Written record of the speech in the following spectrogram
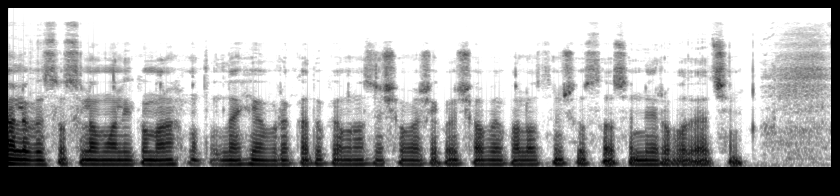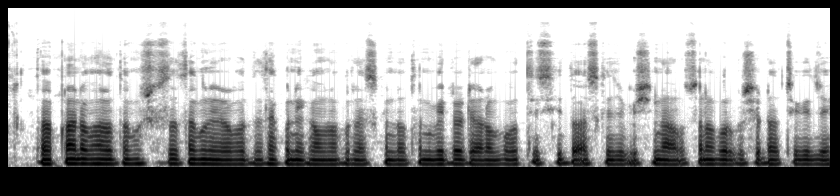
হ্যালো গাইস, আসসালামু আলাইকুম রহমতুল্লাহি আবরাকাতু কেমন আছেন সবাই? আশা করি সবাই ভালো আছেন, সুস্থ আছেন, নিরাপদে আছেন। তো আপনারা ভালো থাকুন, সুস্থ থাকুন, নিরাপদে থাকুন। এই কামনা করে আজকে নতুন ভিডিওটি আরম্ভ করতেছি। তো আজকে যে বিষয় নিয়ে আলোচনা করব সেটা হচ্ছে যে,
